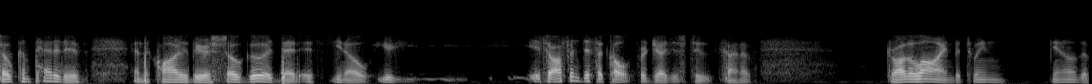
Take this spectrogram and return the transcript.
so competitive, and the quality of the beer is so good that it's you know you it's often difficult for judges to kind of draw the line between you know the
